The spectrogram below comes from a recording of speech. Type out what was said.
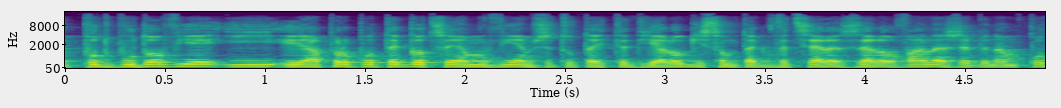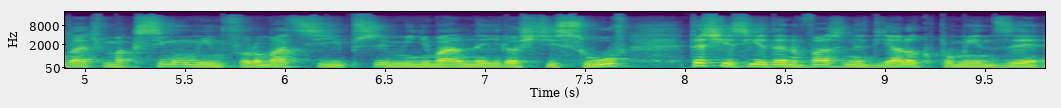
y, podbudowie i, a propos tego, co ja mówiłem, że tutaj te dialogi są tak wycelowane, żeby nam podać maksimum informacji przy minimalnej ilości słów. Też jest jeden ważny dialog pomiędzy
